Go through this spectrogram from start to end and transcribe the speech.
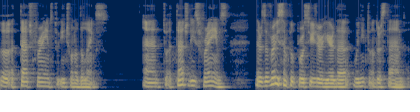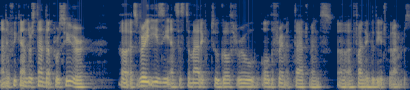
uh, attach frames to each one of the links. And to attach these frames, there's a very simple procedure here that we need to understand. And if we can understand that procedure, uh, it's very easy and systematic to go through all the frame attachments uh, and finding the DH parameters.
